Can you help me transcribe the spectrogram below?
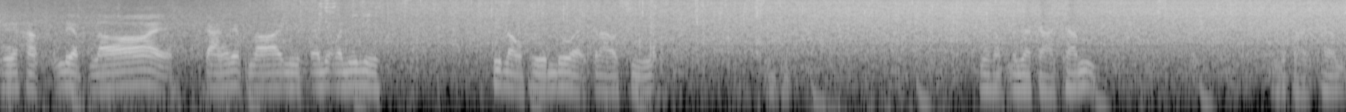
นี่นะครับเรียบร้อย กลางเรียบร้อยมีอันนี้วันนี้มี ที่รองพื้นด้วยกราวชีสนี่ครับบรรยากาศแคมป์บรรยากาศแคมป์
